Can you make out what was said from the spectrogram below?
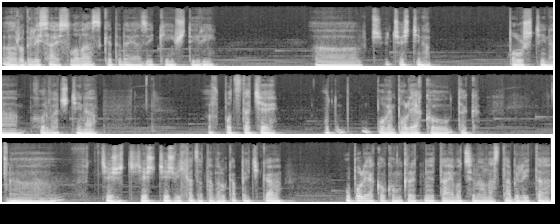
Robili sa aj slovanské teda jazyky, štyri. Čeština, polština, chorvačtina, v podstate poviem Poliakov, tak tiež, tiež, tiež vychádza tá veľká peťka. U Poliakov konkrétne tá emocionálna stabilita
